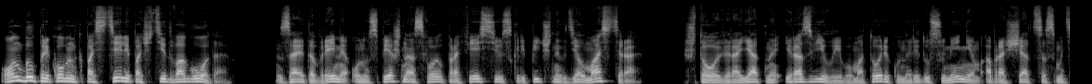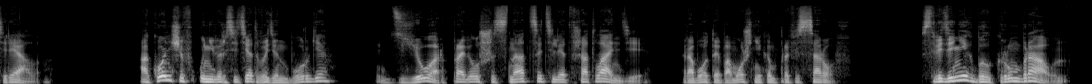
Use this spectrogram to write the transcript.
Он был прикован к постели почти два года. За это время он успешно освоил профессию скрипичных дел мастера, что, вероятно, и развило его моторику наряду с умением обращаться с материалом. Окончив университет в Эдинбурге, Дьюар провел 16 лет в Шотландии, работая помощником профессоров. Среди них был Крум Браун,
